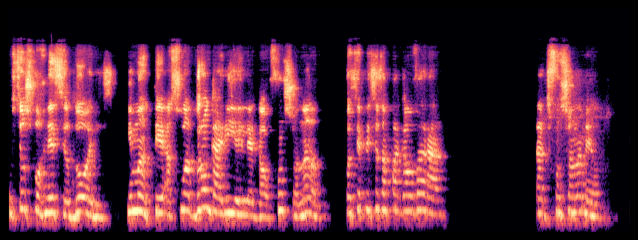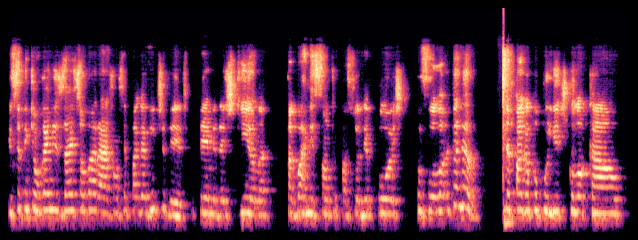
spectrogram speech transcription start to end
os seus fornecedores e manter a sua drogaria ilegal funcionando, você precisa pagar o vará tá, de funcionamento. E você tem que organizar esse alvará, senão você paga 20 vezes. O PM da esquina, a guarnição que passou depois, o fulano, entendeu? Você paga para o político local,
